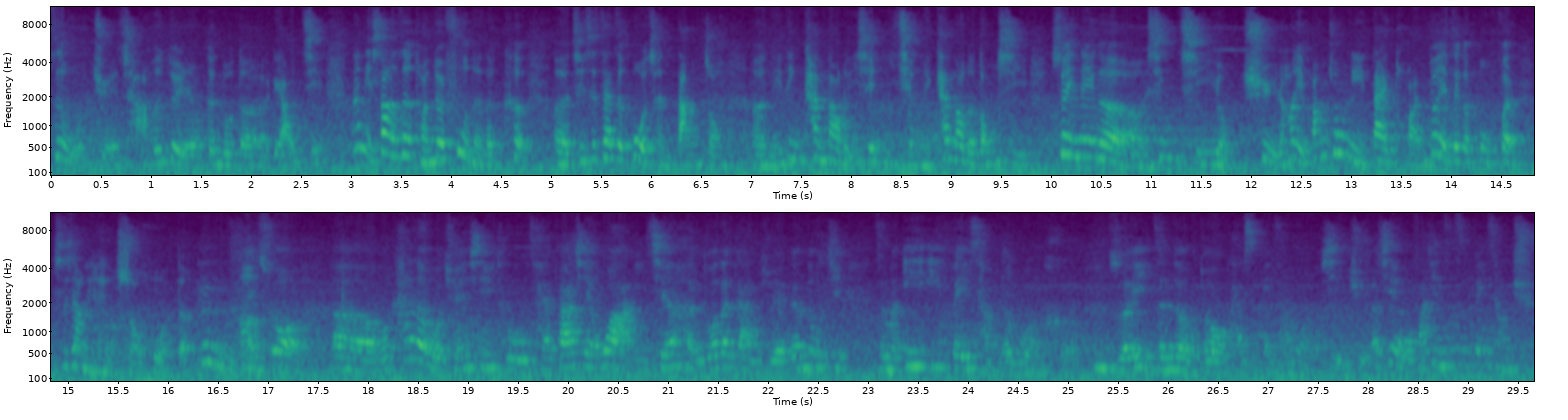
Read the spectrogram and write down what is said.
自我觉察，或者对人有更多的了解。那你上了这个团队赋能的课，呃，其实在这个过程当中，呃，你一定看到了一些以前没看到的东西，所以那个呃新奇有趣，然后也帮助你带团队这个部分，是让你很有收获的。嗯，没错。呃，我看了我全息图，才发现哇，以前很多的感觉跟路径怎么一一非常的吻合。嗯，所以真的我就开始非常有兴趣，而且我发现这是非常全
